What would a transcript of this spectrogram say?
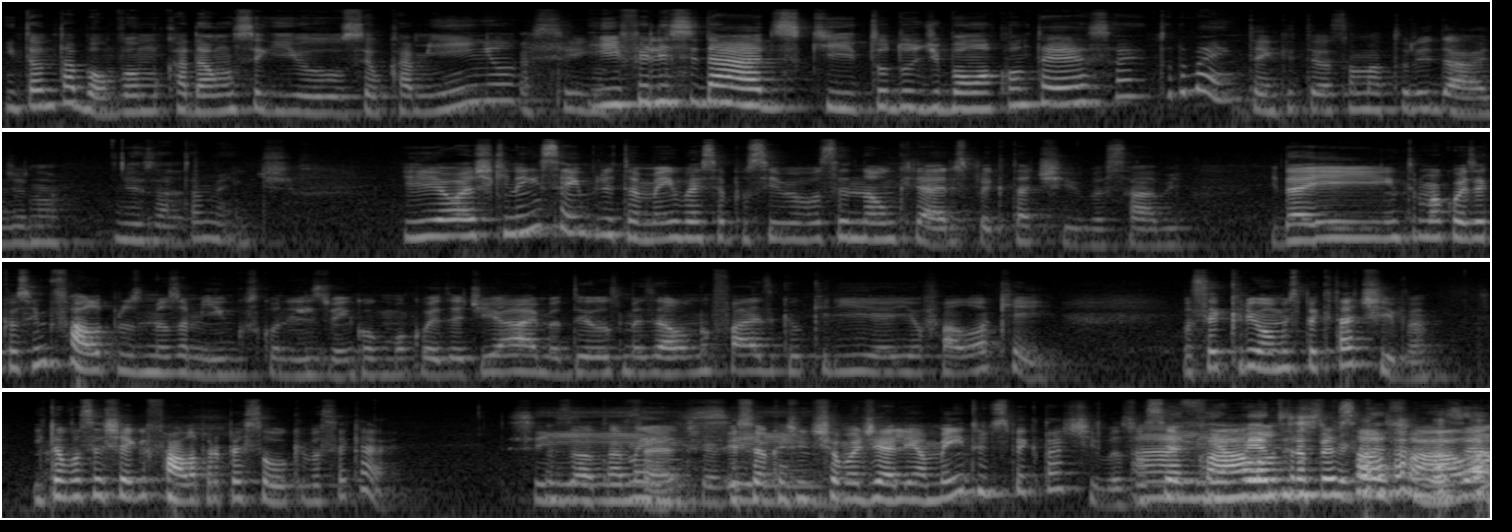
então tá bom, vamos cada um seguir o seu caminho. Assim. E felicidades, que tudo de bom aconteça e tudo bem. Tem que ter essa maturidade, né? Exatamente. E eu acho que nem sempre também vai ser possível você não criar expectativas, sabe? E daí entra uma coisa que eu sempre falo para os meus amigos quando eles vêm com alguma coisa de, ai meu Deus, mas ela não faz o que eu queria. E eu falo, ok, você criou uma expectativa. Então você chega e fala para a pessoa o que você quer. Sim, exatamente. Sim. Isso é o que a gente chama de alinhamento de expectativas. Você ah, fala, outra pessoa fala. É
